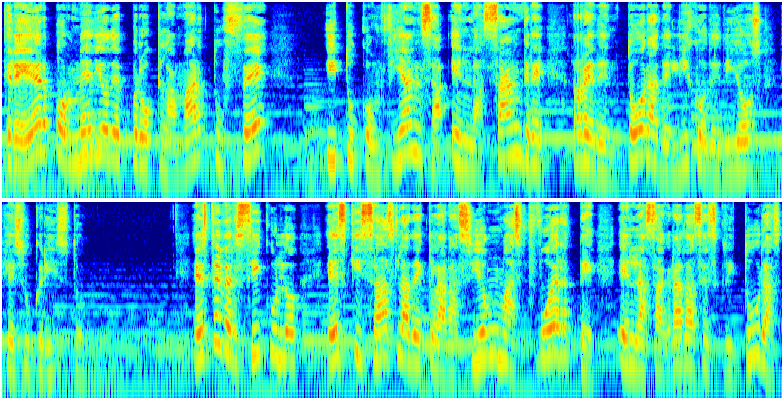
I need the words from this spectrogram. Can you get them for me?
Creer por medio de proclamar tu fe y tu confianza en la sangre redentora del Hijo de Dios Jesucristo. Este versículo es quizás la declaración más fuerte en las Sagradas Escrituras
